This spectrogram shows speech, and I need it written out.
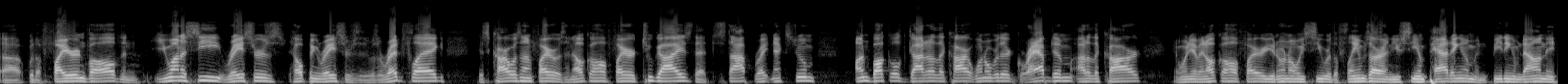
uh, with a fire involved. And you want to see racers helping racers. There was a red flag. His car was on fire. It was an alcohol fire. Two guys that stopped right next to him, unbuckled, got out of the car, went over there, grabbed him out of the car. And when you have an alcohol fire, you don't always see where the flames are, and you see him patting him and beating him down. They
